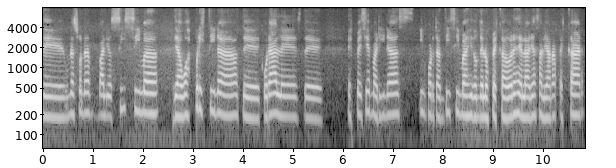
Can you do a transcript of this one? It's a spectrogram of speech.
de una zona valiosísima de aguas prístinas, de corales, de especies marinas importantísimas y donde los pescadores del área salían a pescar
